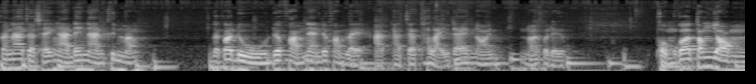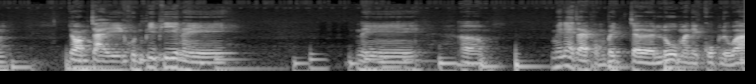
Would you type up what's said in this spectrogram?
ก็น่าจะใช้งานได้นานขึ้นมั้ง แล้วก็ดูด้วยความแน่นด้วยความอะไรอาจอาจจะถลายได้น้อยน้อยกว่าเดิม ผมก็ต้องยอมยอมใจคุณพี่ๆในในเออไม่แน่ใจผมไปเจอรูปมาในกลุ่มหรือว่า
